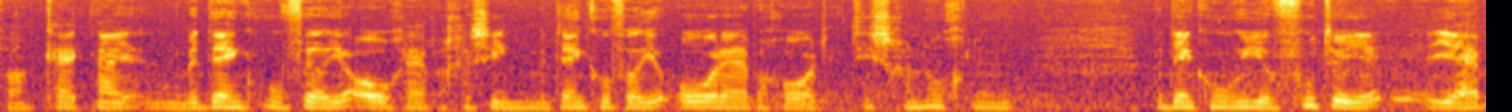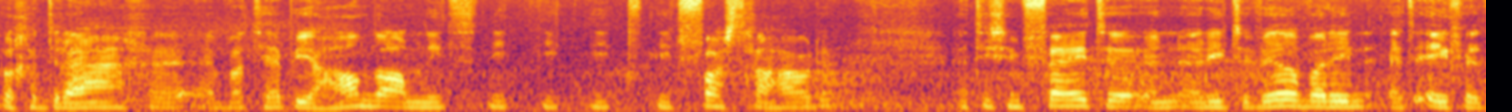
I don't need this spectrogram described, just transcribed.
Van, kijk naar je, bedenk hoeveel je ogen hebben gezien, bedenk hoeveel je oren hebben gehoord. Het is genoeg nu. Bedenk hoe je voeten je, hebben gedragen, en wat hebben je handen allemaal niet, niet, niet, niet, niet vastgehouden. Het is in feite een, ritueel waarin het, even,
